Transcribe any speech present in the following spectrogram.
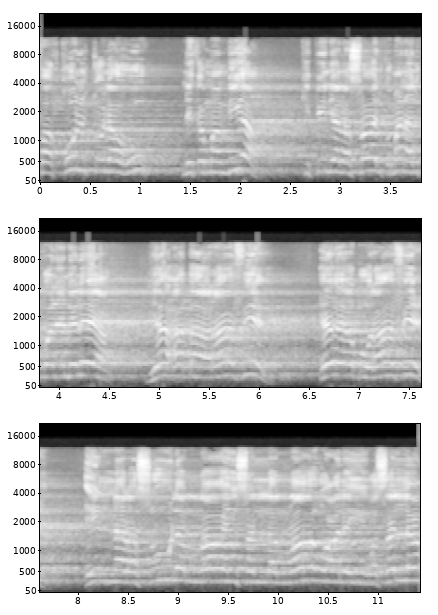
Faqultu lahu nikamwambia kipindi anaswali kwa maana alikuwa anaendelea ya aba rafi ewe abu rafi inna rasulallahi sallallahu alayhi wasallam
